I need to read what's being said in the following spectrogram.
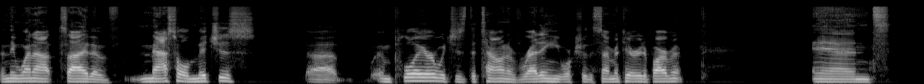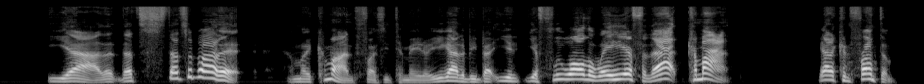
then they went outside of Masshole Mitch's uh, employer, which is the town of Reading. He works for the cemetery department, and yeah, that, that's that's about it. I'm like, come on, fuzzy tomato, you got to be better. You you flew all the way here for that? Come on, you got to confront them.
